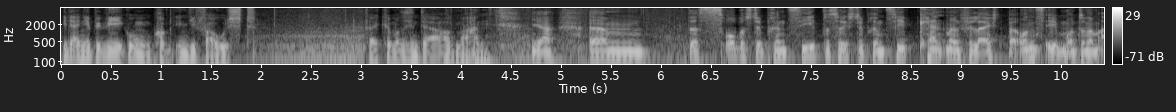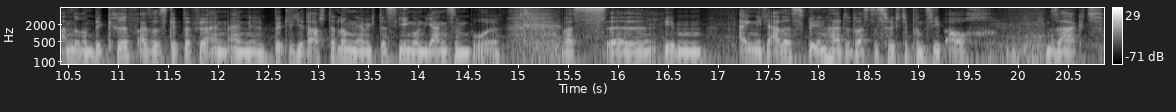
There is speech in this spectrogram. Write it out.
in eine Bewegung, kommt in die Faust. Vielleicht können wir das in der Art machen. Ja, ähm, das oberste Prinzip, das höchste Prinzip kennt man vielleicht bei uns eben unter einem anderen Begriff. Also es gibt dafür ein, eine bildliche Darstellung, nämlich das Yin und Yang Symbol, was äh, eben eigentlich alles beinhaltet, was das höchste Prinzip auch sagt.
